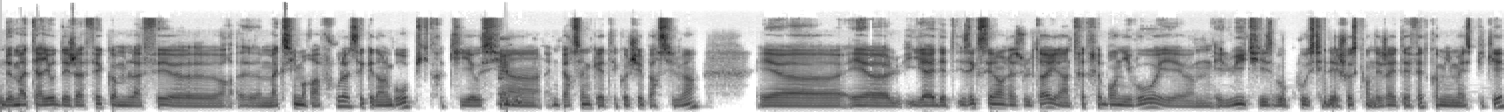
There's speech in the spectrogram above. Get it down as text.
de matériaux déjà faits comme l'a fait euh, euh Maxime Rafou là c'est qui est dans le groupe qui est aussi un, une personne qui a été coachée par Sylvain et, euh, et euh, il a des excellents résultats, il a un très très bon niveau et, euh, et lui utilise beaucoup aussi des choses qui ont déjà été faites comme il m'a expliqué.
